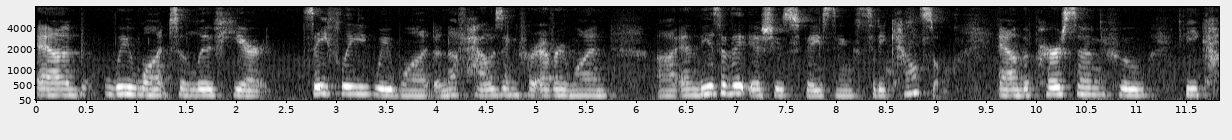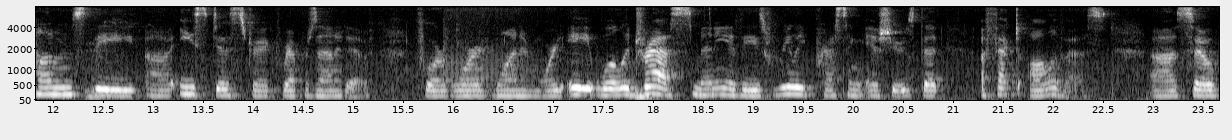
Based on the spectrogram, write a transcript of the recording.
And we want to live here safely, we want enough housing for everyone, uh, and these are the issues facing city council. And the person who becomes the uh, East District representative for Ward 1 and Ward 8 will address many of these really pressing issues that affect all of us. Uh, So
